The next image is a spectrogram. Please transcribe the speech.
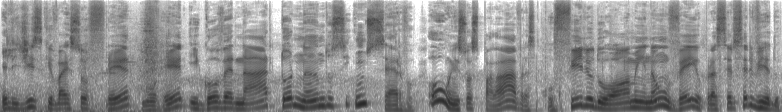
Ele diz que vai sofrer, morrer e governar, tornando-se um servo. Ou, em suas palavras, o filho do homem não veio para ser servido,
